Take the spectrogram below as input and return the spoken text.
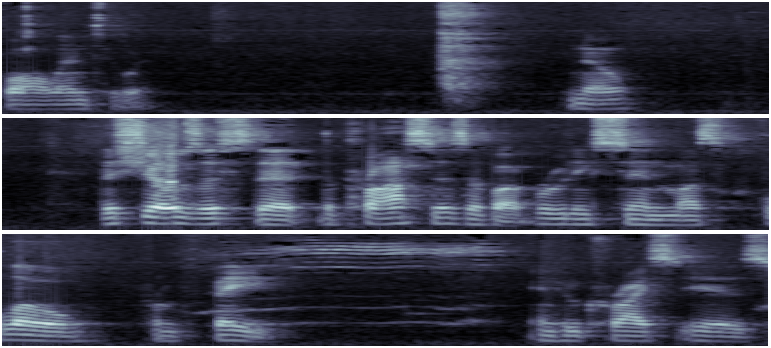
fall into it. No. This shows us that the process of uprooting sin must flow from faith in who Christ is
